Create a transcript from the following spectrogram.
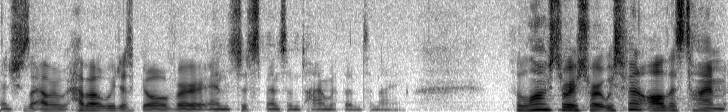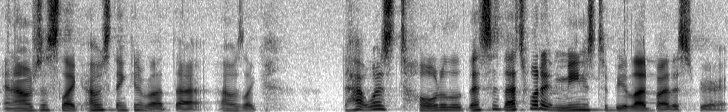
and she's like, how about we just go over and just spend some time with them tonight? So long story short, we spent all this time, and I was just like, I was thinking about that. I was like, that was total. That's that's what it means to be led by the Spirit.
